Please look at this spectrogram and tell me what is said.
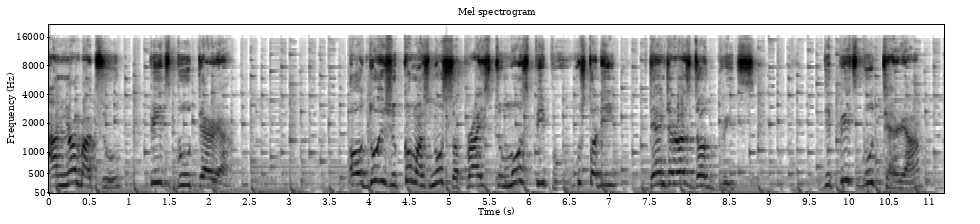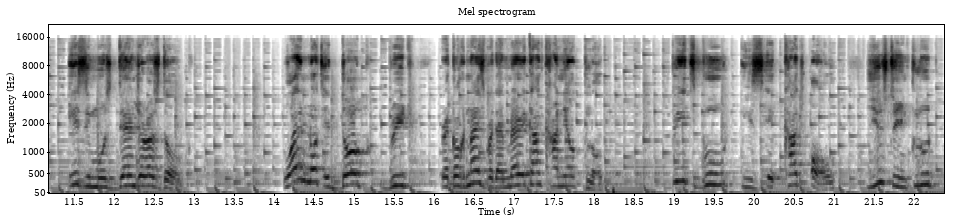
And number 2, Pit Bull Terrier. Although it should come as no surprise to most people who study dangerous dog breeds, the Pit Bull Terrier is the most dangerous dog. Why not a dog breed recognized by the American Kennel Club? Pit Bull is a catch-all used to include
